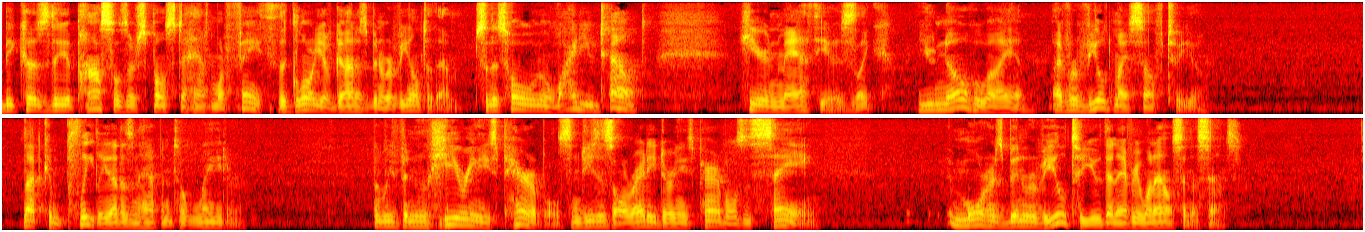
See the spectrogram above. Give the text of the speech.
Because the apostles are supposed to have more faith. The glory of God has been revealed to them. So, this whole, why do you doubt? Here in Matthew is like, You know who I am. I've revealed myself to you. Not completely, that doesn't happen until later. But we've been hearing these parables, and Jesus already during these parables is saying, More has been revealed to you than everyone else, in a sense.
